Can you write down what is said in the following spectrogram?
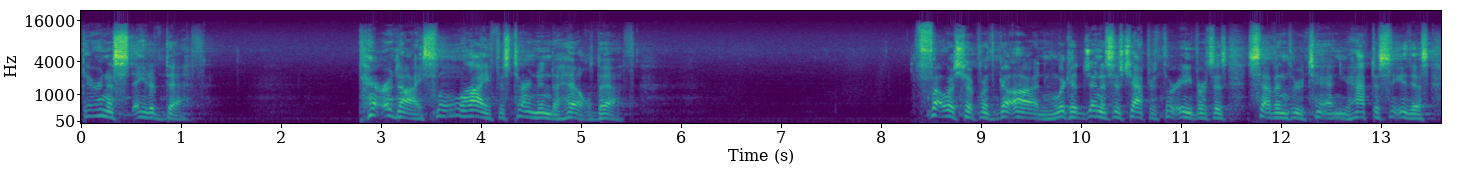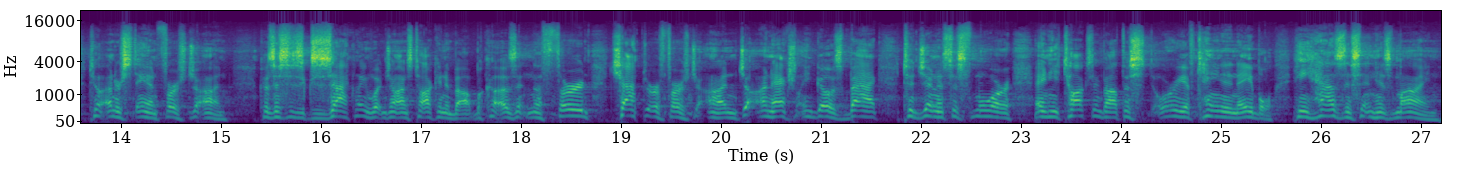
they're in a state of death paradise, life is turned into hell, death. Fellowship with God. Look at Genesis chapter 3, verses 7 through 10. You have to see this to understand First John, because this is exactly what John's talking about. Because in the third chapter of First John, John actually goes back to Genesis 4 and he talks about the story of Cain and Abel. He has this in his mind.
